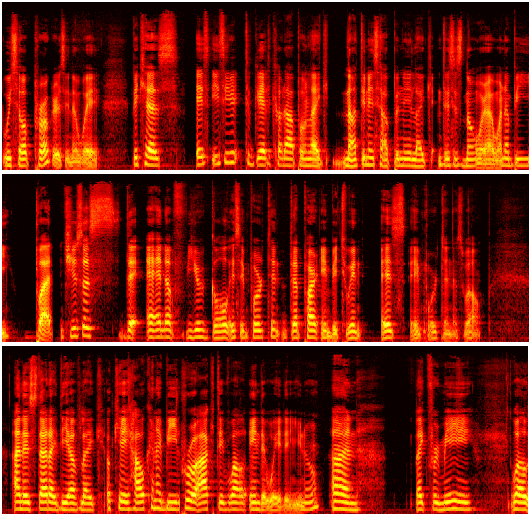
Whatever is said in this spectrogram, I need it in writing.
we saw progress in a way because it's easy to get caught up on like nothing is happening like this is not where i want to be but just as the end of your goal is important the part in between is important as well. And it's that idea of like, okay, how can I be proactive while in the waiting, you know? And like for me, well,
